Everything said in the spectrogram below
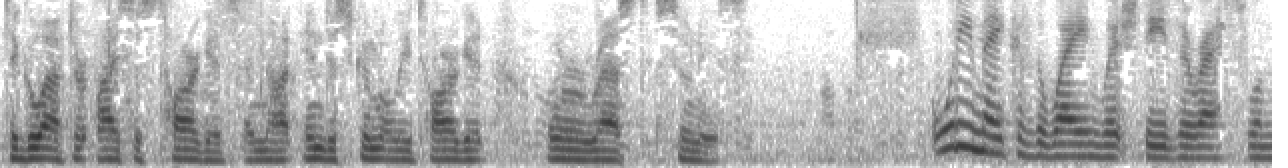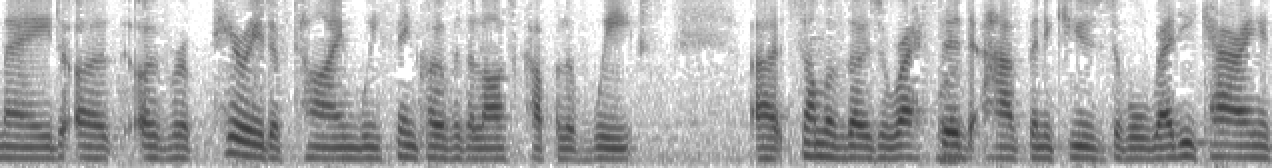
to go after ISIS targets and not indiscriminately target or arrest Sunnis. What do you make of the way in which these arrests were made uh, over a period of time? We think over the last couple of weeks. Uh, some of those arrested right. have been accused of already carrying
